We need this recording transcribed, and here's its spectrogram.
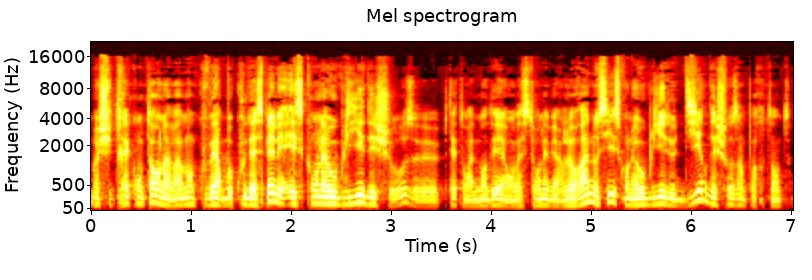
Moi, je suis très content. On a vraiment couvert beaucoup d'aspects. Mais est-ce qu'on a oublié des choses euh, Peut-être on va demander, on va se tourner vers Laurent aussi. Est-ce qu'on a oublié de dire des choses importantes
